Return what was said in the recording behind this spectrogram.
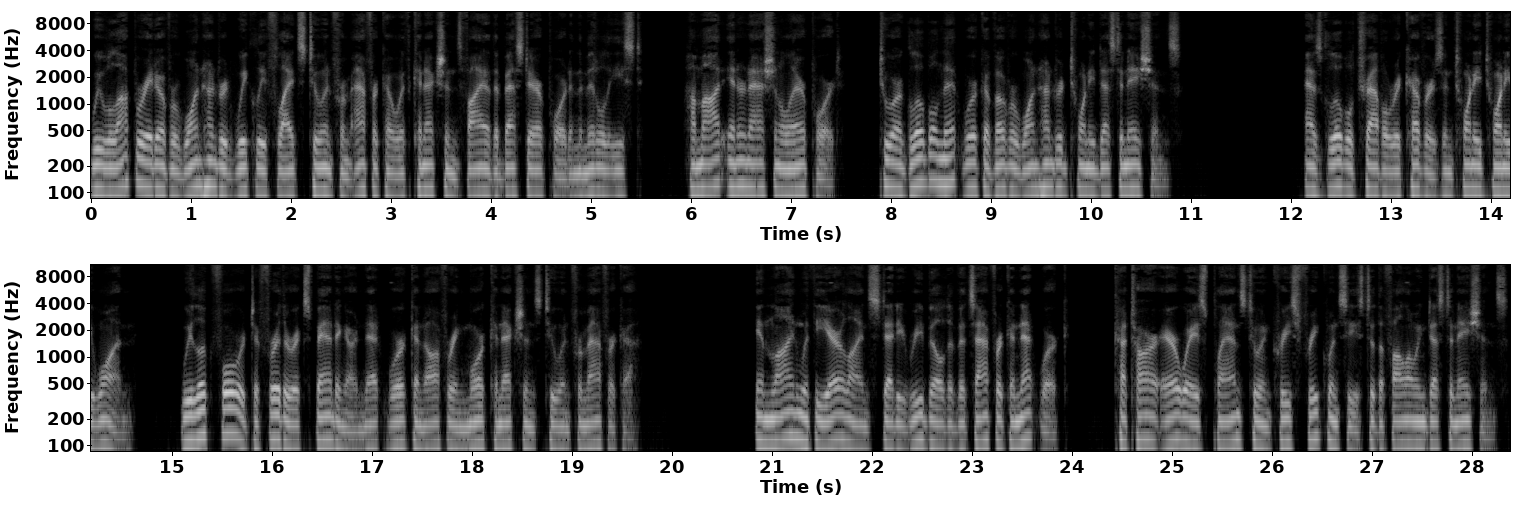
we will operate over 100 weekly flights to and from Africa with connections via the best airport in the Middle East, Hamad International Airport, to our global network of over 120 destinations. As global travel recovers in 2021, we look forward to further expanding our network and offering more connections to and from Africa. In line with the airline's steady rebuild of its Africa network, Qatar Airways plans to increase frequencies to the following destinations.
